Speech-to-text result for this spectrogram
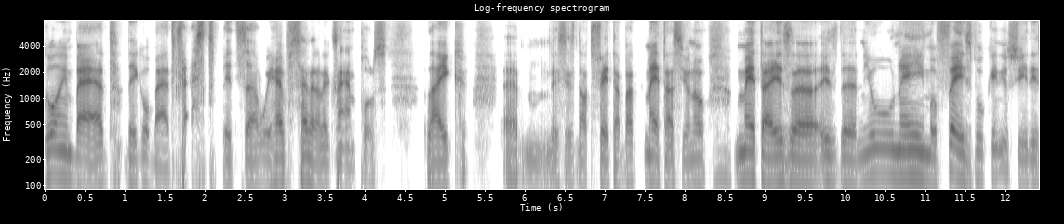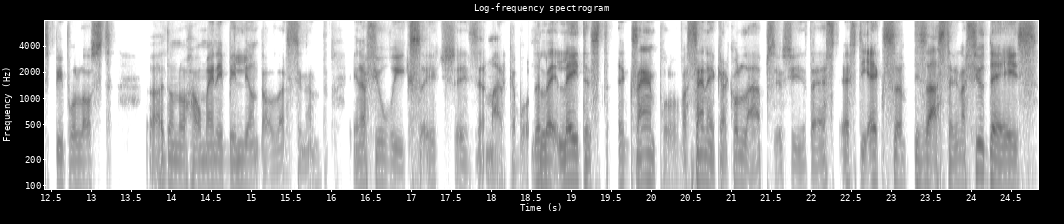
going bad, they go bad fast. It's uh, we have several examples like um, this is not Feta, but Metas. You know, Meta is uh, is the new name of Facebook, and you see these people lost I don't know how many billion dollars in a, in a few weeks. It's, it's remarkable. The la latest example of a Seneca collapse, you see the F FTX disaster. In a few days,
